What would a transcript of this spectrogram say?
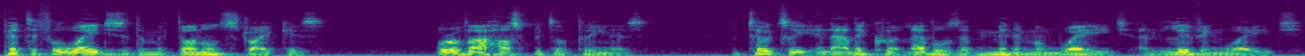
Pitiful wages of the McDonald's strikers, or of our hospital cleaners, the totally inadequate levels of minimum wage and living wage,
